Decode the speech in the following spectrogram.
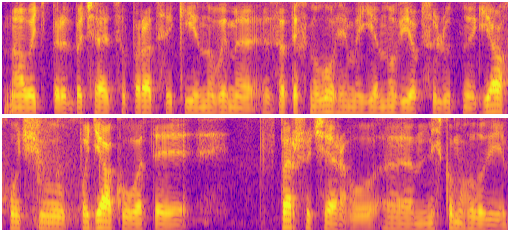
Навіть передбачаються операції, які є новими за технологіями, є нові абсолютно. Я хочу подякувати в першу чергу е, міському голові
